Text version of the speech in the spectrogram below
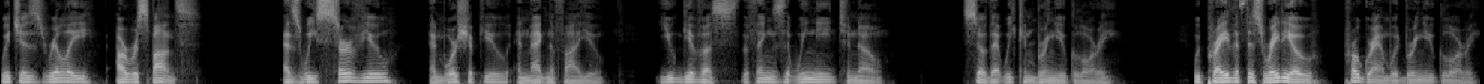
which is really our response. As we serve you and worship you and magnify you, you give us the things that we need to know so that we can bring you glory. We pray that this radio program would bring you glory.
